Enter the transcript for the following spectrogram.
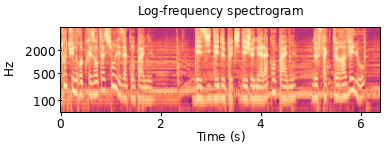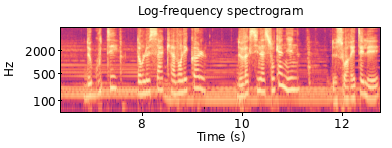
Toute une représentation les accompagne. Des idées de petit déjeuner à la campagne, de facteurs à vélo, de goûter dans le sac avant l'école, de vaccination canine, de soirée télé,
